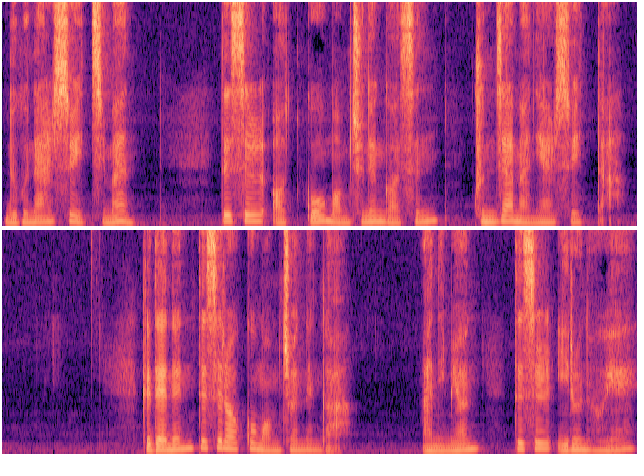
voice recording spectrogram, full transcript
누구나 할 수 있지만 뜻을 얻고 멈추는 것은 군자만이 할 수 있다. 그대는 뜻을 얻고 멈췄는가? 아니면 뜻을 잃은 후에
